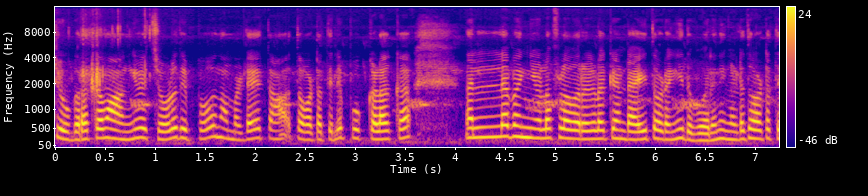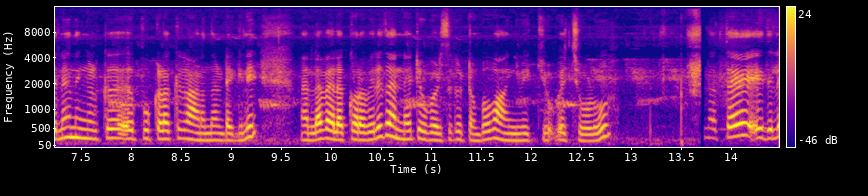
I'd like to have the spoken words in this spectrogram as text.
ട്യൂബറൊക്കെ വാങ്ങി വെച്ചോളൂ. ഇതിപ്പോൾ നമ്മുടെ തോട്ടത്തിൽ പൂക്കളൊക്കെ നല്ല ഭംഗിയുള്ള ഫ്ലവറുകളൊക്കെ ഉണ്ടായി തുടങ്ങി. ഇതുപോലെ നിങ്ങളുടെ തോട്ടത്തിൽ നിങ്ങൾക്ക് പൂക്കളൊക്കെ കാണുന്നുണ്ടെങ്കിൽ നല്ല വിലക്കുറവിൽ തന്നെ ട്യൂബേഴ്സ് കിട്ടുമ്പോൾ വാങ്ങി വെക്കൂ വെച്ചോളൂ. ഇന്നത്തെ ഇതിൽ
